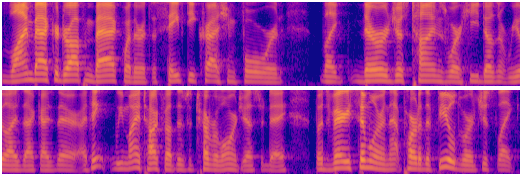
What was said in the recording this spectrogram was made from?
linebacker dropping back, whether it's a safety crashing forward, like there are just times where he doesn't realize that guy's there. I think we might have talked about this with Trevor Lawrence yesterday, but it's very similar in that part of the field where it's just like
